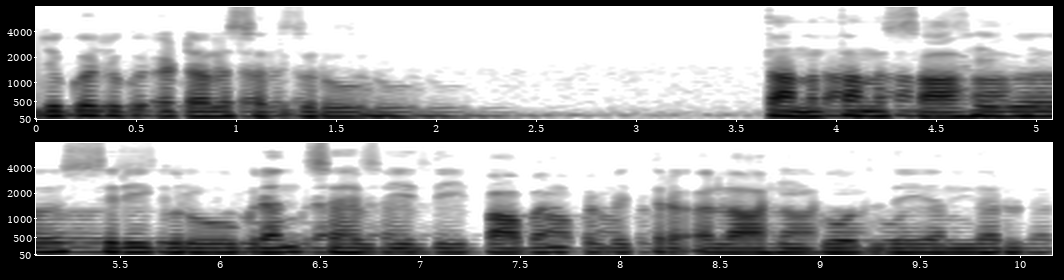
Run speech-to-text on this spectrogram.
ਜੁਗ ਜੁਗ ਅਟਲ ਸਤਿਗੁਰੂ। ਧੰਨ ਧੰਨ ਸਾਹਿਬ ਸ੍ਰੀ ਗੁਰੂ ਗ੍ਰੰਥ ਸਾਹਿਬ ਜੀ ਦੀ ਪਾਵਨ ਪਵਿੱਤਰ ਅਲਾਹੀ ਗੋਦ ਦੇ ਅੰਦਰ।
